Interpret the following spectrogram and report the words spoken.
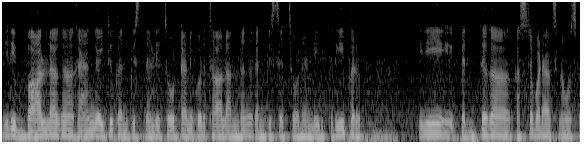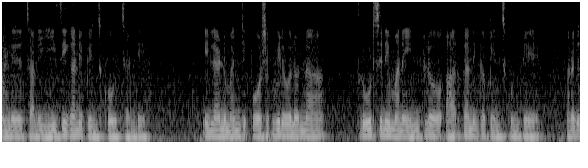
ఇది బాల్ లాగా హ్యాంగ్ అవుతూ కనిపిస్తుందండి. చూడటానికి కూడా చాలా అందంగా కనిపిస్తుంది చూడండి. ఇది క్రీపర్. ఇది పెద్దగా కష్టపడాల్సిన అవసరం లేదు. చాలా ఈజీగానే పెంచుకోవచ్చండి. ఇలాంటి మంచి పోషక విలువలున్న ఫ్రూట్స్ని మన ఇంట్లో ఆర్గానిక్గా పెంచుకుంటే మనకు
